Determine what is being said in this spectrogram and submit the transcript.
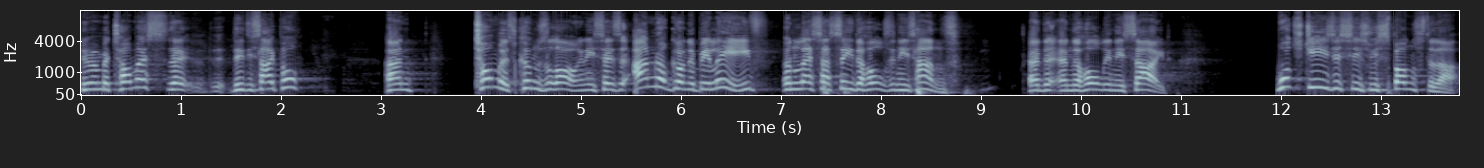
You remember Thomas, the, the disciple? And Thomas comes along and he says, I'm not going to believe unless I see the holes in his hands and the, and the hole in his side. What's Jesus' response to that?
